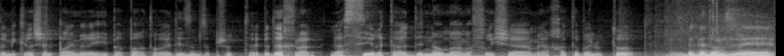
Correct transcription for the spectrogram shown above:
במקרה של פריימרי היפרפרטורואידיזם, זה פשוט אה, בדרך כלל להסיר את האדנומה המפרישה מאחת הבלוטות. אז בגדול זה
